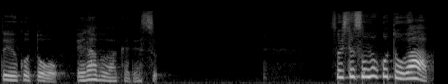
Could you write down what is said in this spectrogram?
ということを選ぶわけです。そしてそのことは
